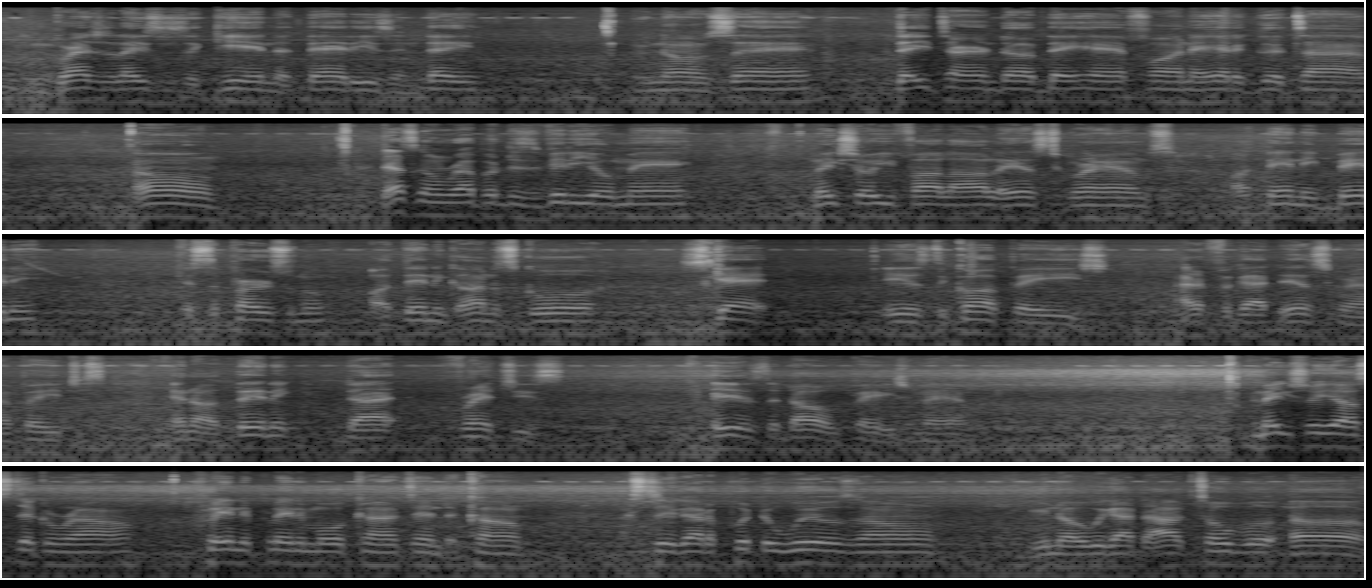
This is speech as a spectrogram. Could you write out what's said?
Congratulations again to daddies and day. You know what i'm saying? They turned up they had fun they had a good time. Um that's gonna wrap up this video man. Make sure you follow all the instagrams. Authentic benny. It's the personal. Authentic underscore. Scat is the car page. I forgot the instagram pages. And authentic dot frenchies is the dog page man make sure y'all stick around plenty plenty more content to come I still got to put the wheels on. You know, we got the October, uh,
